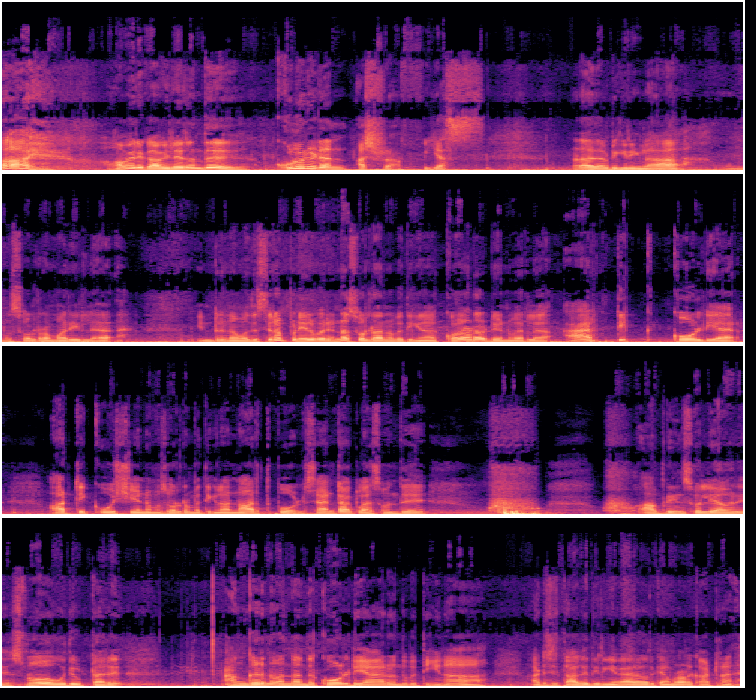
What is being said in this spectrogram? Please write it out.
ஹாய் அமெரிக்காவிலிருந்து குளிரிடன் அஷ்ரஃப் எஸ் என்னடா இது அப்படிங்கிறீங்களா? ஒன்றும் சொல்கிற மாதிரி இல்லை. இன்று நமது சிறப்பு நிருபர் என்ன சொல்கிறாருன்னு பார்த்தீங்கன்னா கொலடோ டென்வரில் arctic cold air arctic ocean நம்ம சொல்கிறோம் பார்த்தீங்களா நார்த் போல். சாண்டா கிளாஸ் வந்து அப்படின்னு சொல்லி அவர் ஸ்னோவை ஊதி விட்டாரு. அங்கேருந்து வந்த அந்த கோல்டு ஏர் வந்து பார்த்தீங்கன்னா அடித்து தாக்குது. வேறு ஒரு கேமராவில் காட்டுறேன்.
